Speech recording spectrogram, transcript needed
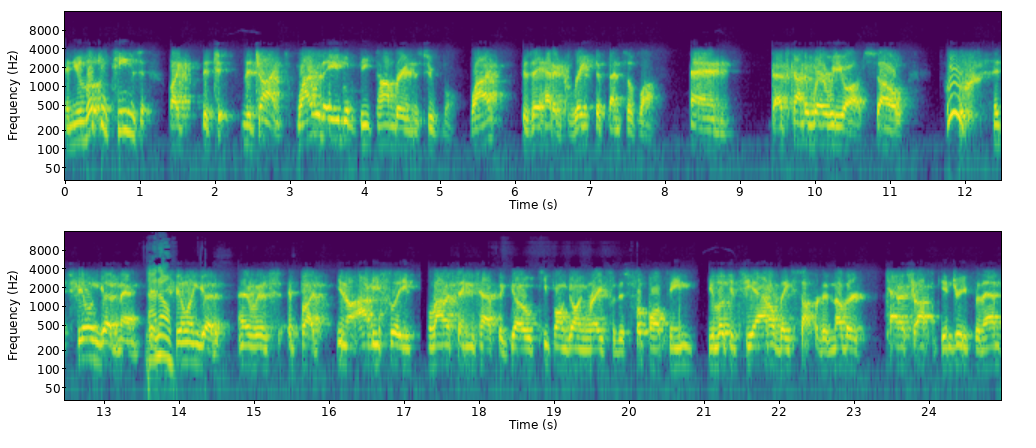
And you look at teams like the the Giants. Why were they able to beat Tom Brady in the Super Bowl? Why? Because they had a great defensive line, and that's kind of where we are. So, whew, it's feeling good, man. I it's know. feeling good. It was, but you know, obviously, a lot of things have to go, keep on going right for this football team. You look at Seattle; they suffered another catastrophic injury for them.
